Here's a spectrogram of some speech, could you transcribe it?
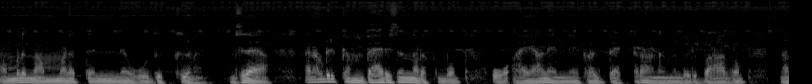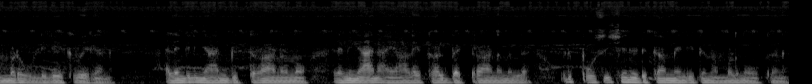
നമ്മൾ നമ്മളെ തന്നെ ഒതുക്കുകയാണ് മനസ്സിലായോ? കാരണം അവിടെ ഒരു കമ്പാരിസൺ നടക്കുമ്പം ഓ അയാൾ എന്നേക്കാൾ ബെറ്റർ ആണെന്നുള്ളൊരു ഭാഗം നമ്മുടെ ഉള്ളിലേക്ക് വരികയാണ്. അല്ലെങ്കിൽ ഞാൻ ബിറ്ററാണെന്നോ അല്ലെങ്കിൽ ഞാൻ അയാളേക്കാൾ ബെറ്റർ ആണെന്നുള്ള ഒരു പൊസിഷൻ എടുക്കാൻ വേണ്ടിയിട്ട് നമ്മൾ നോക്കുകയാണ്.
